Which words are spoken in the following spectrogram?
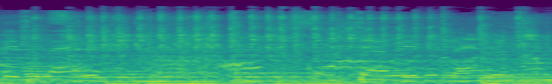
Baby language? That baby language?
